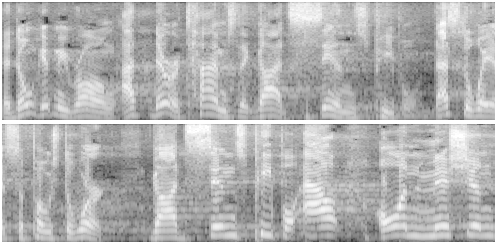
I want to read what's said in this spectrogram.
Now, don't get me wrong, I, there are times that God sends people. That's the way it's supposed to work. God sends people out on mission,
